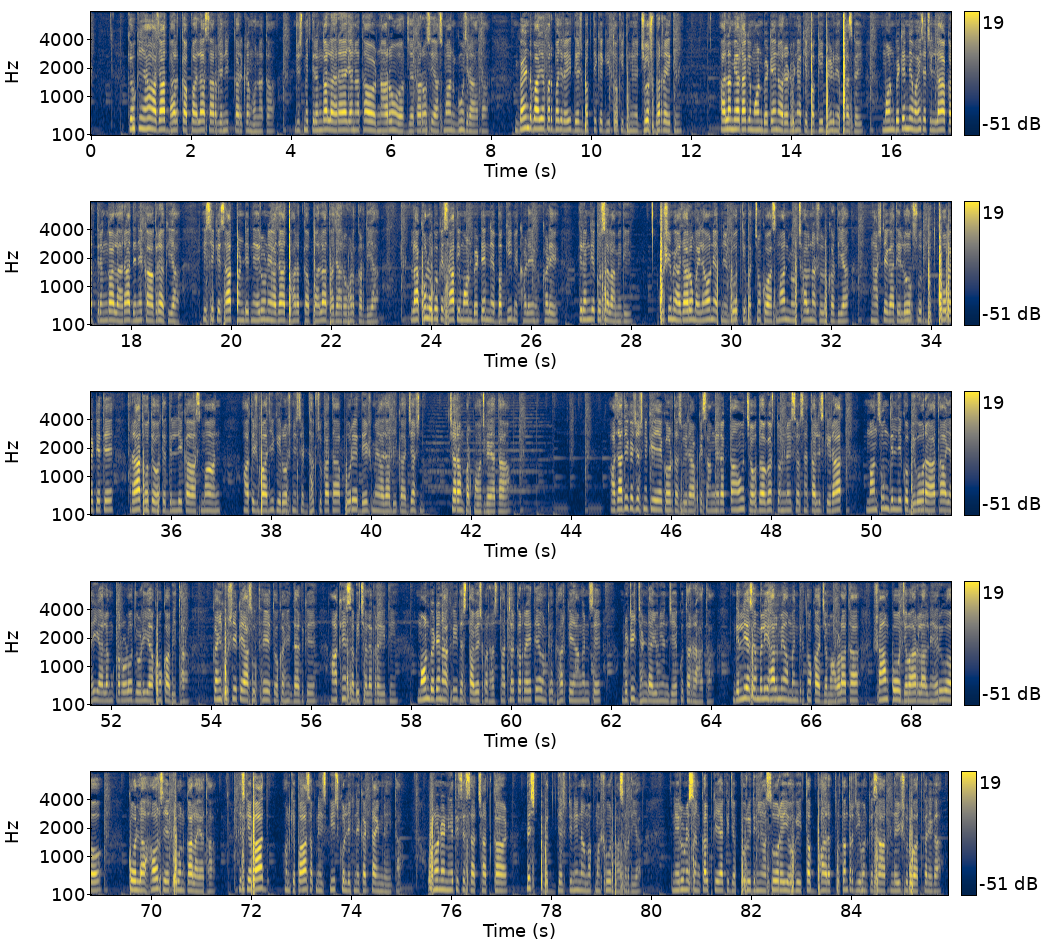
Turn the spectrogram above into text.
क्योंकि यहाँ आज़ाद भारत का पहला सार्वजनिक कार्यक्रम होना था, जिसमें तिरंगा लहराया जाना था और नारों और जयकारों से आसमान गूंज रहा था। बैंड बाजे पर बज रही देशभक्ति के गीतों की धुनें जोश भर रही थीं। आलम यह था कि माउंट बेटेन और एडविना की बग्गी भीड़ में फंस गई। माउंट बेटेन ने वहीं से चिल्लाकर तिरंगा लहरा देने का आग्रह किया। इसी के साथ पंडित नेहरू ने आज़ाद भारत का पहला ध्वजारोहण कर दिया। लाखों लोगों के साथ ही माउंट बेटेन ने बग्गी में खड़े खड़े तिरंगे को सलामी दी। खुशी में हज़ारों महिलाओं ने अपने गोद के बच्चों को आसमान में उछालना शुरू कर दिया। नाचते गाते लोग सुध बुद्ध खो बैठे थे। रात होते होते दिल्ली का आसमान आतिशबाजी की रोशनी से ढक चुका था। पूरे देश में आज़ादी का जश्न चरम पर पहुँच गया था। आज़ादी के जश्न की एक और तस्वीर आपके सामने रखता हूँ। 14 अगस्त उन्नीस सौ सैंतालीस की रात, मानसून दिल्ली को भिगो रहा था, यही आलम करोड़ों जोड़ी आँखों का भी था। कहीं खुशी के आँसू थे तो कहीं दर्द के आँखें सभी छलक रही थीं। माउंट बेटन आखिरी दस्तावेज़ पर हस्ताक्षर कर रहे थे। उनके घर के आँगन से ब्रिटिश झंडा यूनियन जैक उतर रहा था। दिल्ली असेंबली हॉल में आमंत्रितों का जमावड़ा था। शाम को जवाहरलाल नेहरू को लाहौर से एक फ़ोन कॉल आया था। इसके बाद उनके पास अपनी स्पीच को लिखने का टाइम नहीं था। उन्होंने नियति से साक्षात्कार टेस्ट विद डेस्टिनी नामक मशहूर भाषण दिया। नेहरू ने संकल्प किया कि जब पूरी दुनिया सो रही होगी, तब भारत स्वतंत्र जीवन के साथ नई शुरुआत करेगा।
